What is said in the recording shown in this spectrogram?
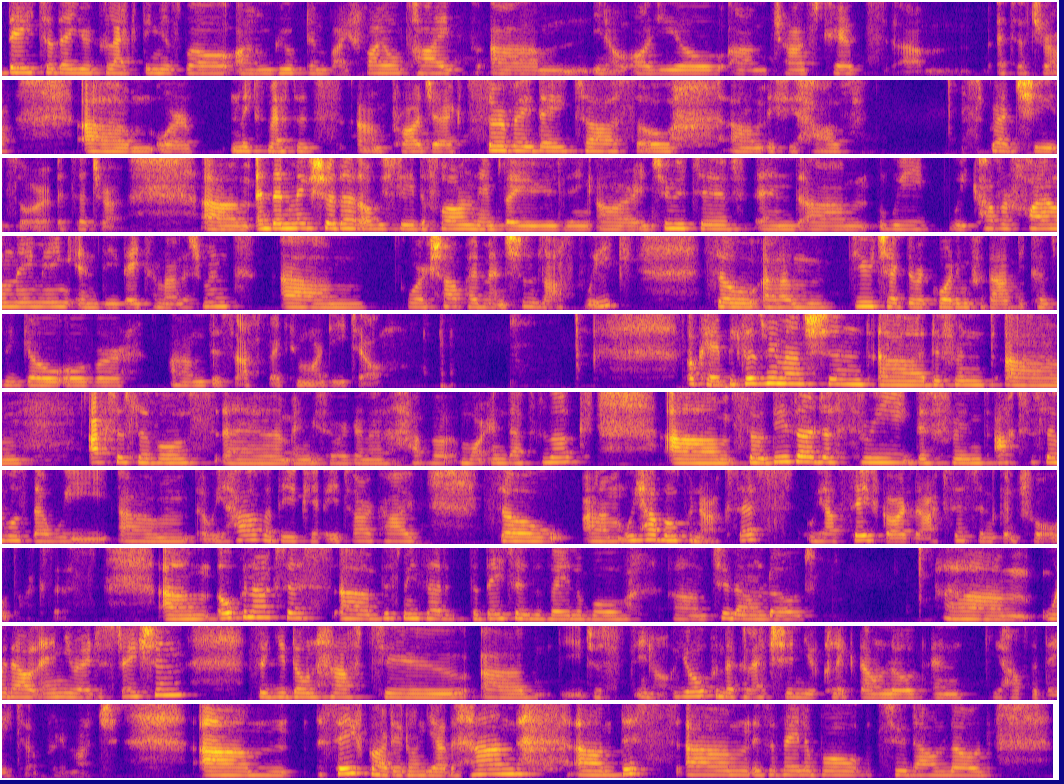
data that you're collecting as well, um, group them by file type, um, you know, audio, um, transcripts, um, etc. or mixed methods project, survey data. So if you have spreadsheets or etc. Um, and then make sure that obviously the file names that you're using are intuitive and um, we, we cover file naming in the data management um, workshop I mentioned last week. So um, do check the recording for that because we go over um, this aspect in more detail. Okay, because we mentioned uh, different um, access levels um, and we said we're going to have a more in-depth look. Um, so these are the three different access levels that we um, that we have at the UK Data Archive. So um, we have open access, we have safeguarded access and controlled access. Um, open access, um, this means that the data is available to download um, without any registration. So you don't have to, um, you just, you know, you open the collection, you click download and you have the data pretty much. Um, safeguarded on the other hand, um, this um, is available to download.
